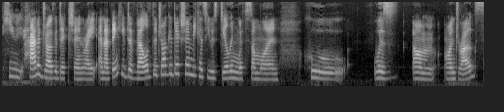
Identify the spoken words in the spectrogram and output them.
he had a drug addiction, right? And I think he developed the drug addiction because he was dealing with someone who was um on drugs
